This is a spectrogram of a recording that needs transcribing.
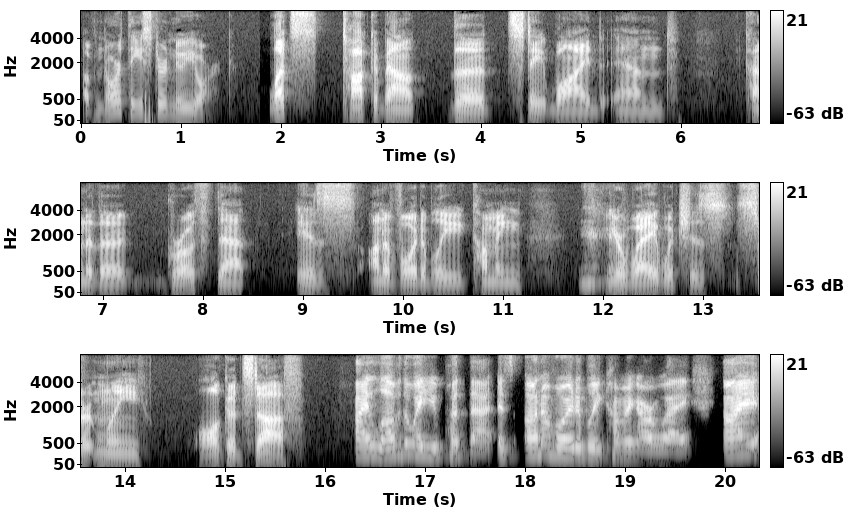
of Northeastern New York. Let's talk about the statewide and kind of the growth that is unavoidably coming your way, which is certainly all good stuff. I love the way you put that. It's unavoidably coming our way. I,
